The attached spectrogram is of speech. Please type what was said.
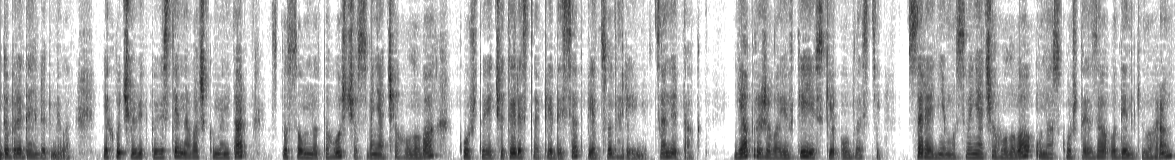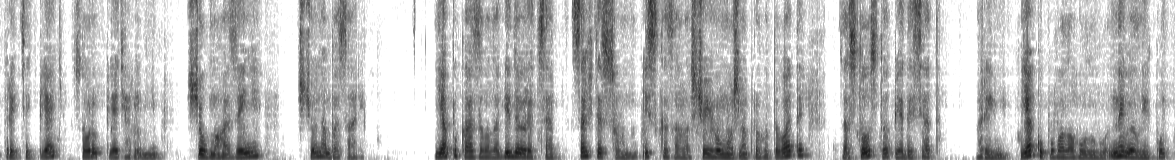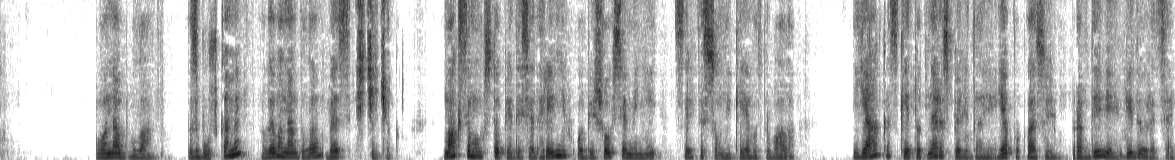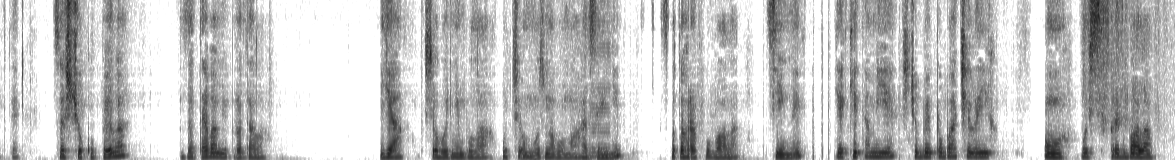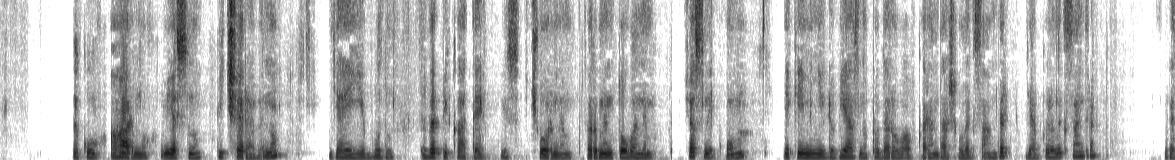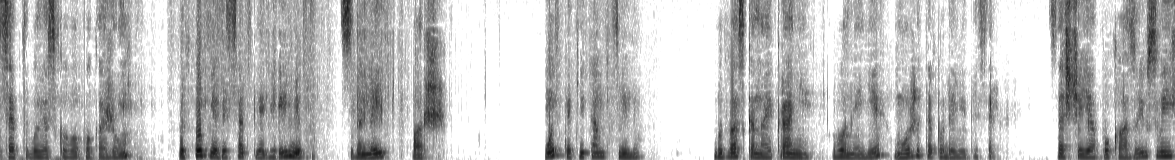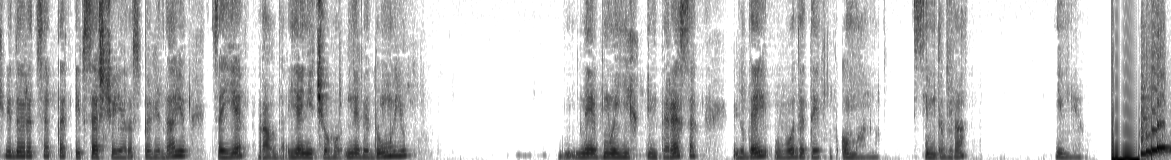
Добрий день, Людмила. Я хочу відповісти на ваш коментар стосовно того, що свиняча голова коштує 450-500 гривень. Це не так. Я проживаю в Київській області. В середньому свиняча голова у нас коштує за 1 кг 35-45 гривень, що в магазині, що на базарі. Я показувала відеорецепт сальтисону і сказала, що його можна приготувати за 100-150 гривень. Я купувала голову невелику, вона була з вушками, але вона була без щічок. Максимум 150 гривень обійшовся мені сальтисон, який я готувала. Я казки тут не розповідаю, я показую правдиві відеорецепти. За що купила, за те вам і продала. Я сьогодні була у цьому знову магазині, сфотографувала ціни, які там є, щоб ви побачили їх. О, ось придбала таку гарну м'ясну підчеревину. Я її буду запікати із чорним ферментованим часником, який мені люб'язно подарував карандаш Олександр. Дякую, Олександра. Рецепт обов'язково покажу. По 155 гривень свиний фарш. Ось такі там ціни. Будь ласка, на екрані вони є, можете подивитися. Все, що я показую в своїх відеорецептах, і все, що я розповідаю, це є правда. Я нічого не видумую, не в моїх інтересах людей вводити в оману. Всім добра і миру.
